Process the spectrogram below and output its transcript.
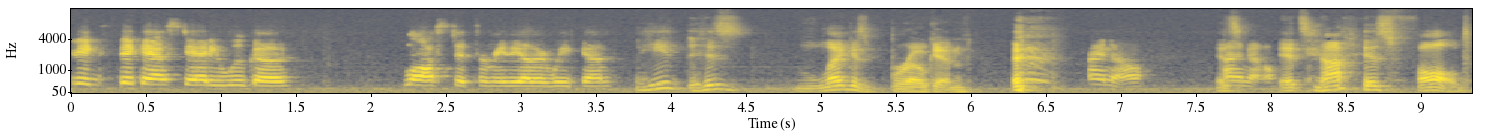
Big thick ass daddy Luka lost it for me the other weekend. He his leg is broken. I know. It's, I know. It's not his fault.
